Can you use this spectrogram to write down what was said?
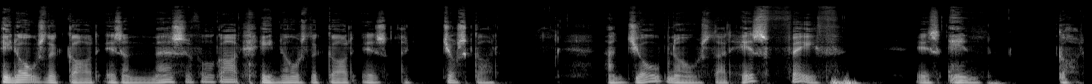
He knows that God is a merciful God. He knows that God is a just God. And Job knows that his faith is in God.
